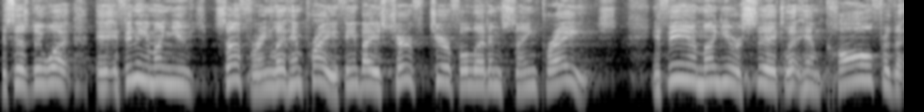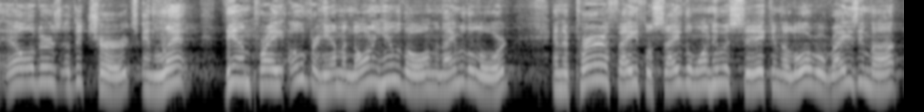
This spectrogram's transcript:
It says, do what? If any among you suffering, let him pray. If anybody is cheer- cheerful, let him sing praise. If any among you are sick, let him call for the elders of the church and let them pray over him, anointing him with oil in the name of the Lord. And the prayer of faith will save the one who is sick, and the Lord will raise him up.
